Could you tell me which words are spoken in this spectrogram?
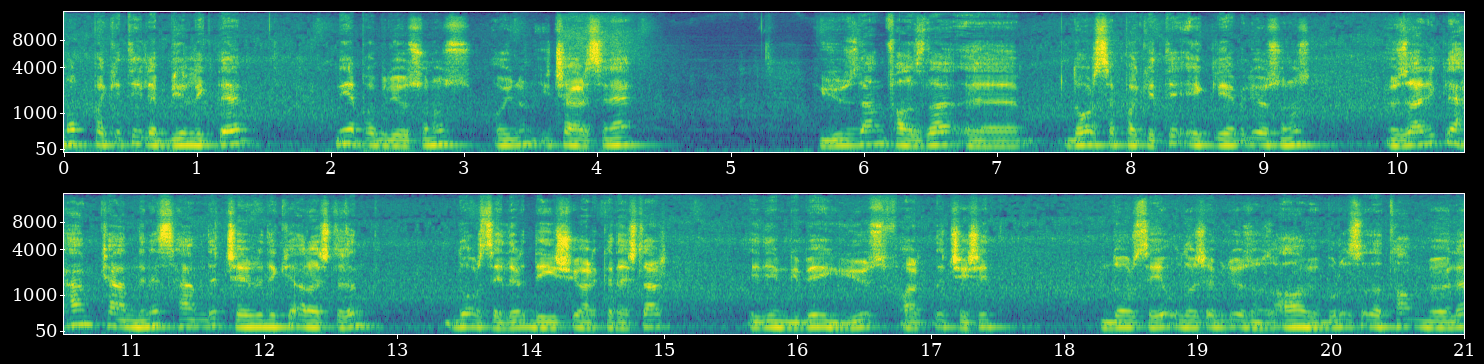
mod paketiyle birlikte ne yapabiliyorsunuz? Oyunun içerisine yüzden fazla e, Dorse paketi ekleyebiliyorsunuz. Özellikle hem kendiniz hem de çevredeki araçların dorseleri değişiyor arkadaşlar. Dediğim gibi 100 farklı çeşit dorseye ulaşabiliyorsunuz. Abi burası da tam böyle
